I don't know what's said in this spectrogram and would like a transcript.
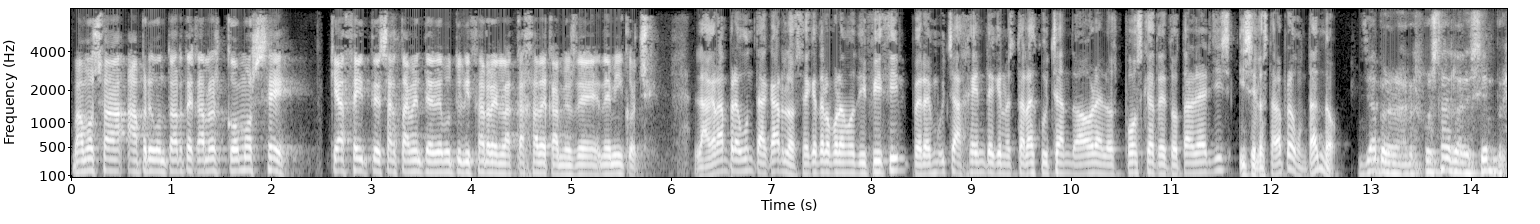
vamos a, preguntarte, Carlos, ¿cómo sé qué aceite exactamente debo utilizar en la caja de cambios de, de mi coche? La gran pregunta, Carlos, sé que te lo ponemos difícil, pero hay mucha gente que nos estará escuchando ahora en los podcasts de Total Energies y se lo estará preguntando. Ya, pero la respuesta es la de siempre.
